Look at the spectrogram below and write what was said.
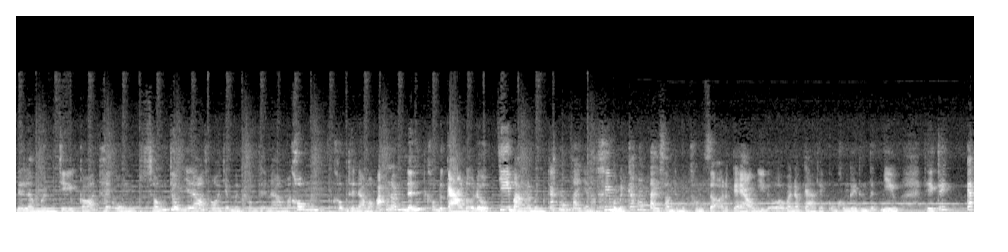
Nên là mình chỉ có thể cùng sống chung với đó thôi, chứ mình không thể nào mà không không thể nào mà bắt nó nín, không được cào nữa được. Chi bằng là mình cắt móng tay cho nó. Khi mà mình cắt móng tay xong thì mình không sợ nó cào gì nữa và nó cào thì cũng không gây thương tích nhiều. Thì cái cách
